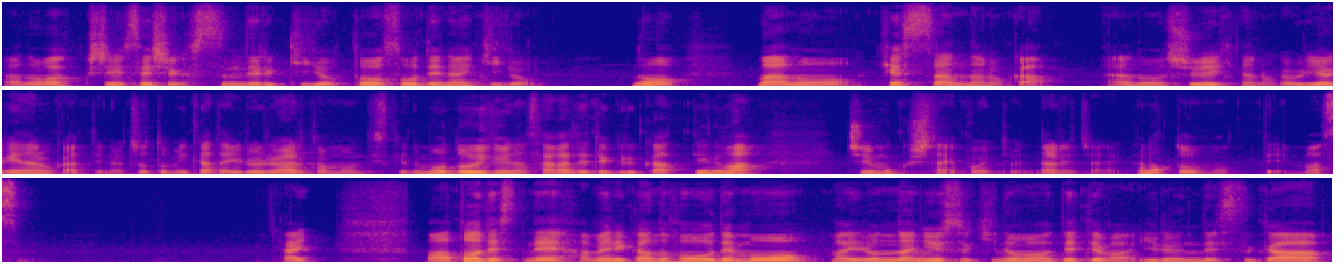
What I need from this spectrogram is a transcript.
あのワクチン接種が進んでる企業とそうでない企業の,、まあ、あの決算なのかあの収益なのか売上なのかっていうのはちょっと見方いろいろあると思うんですけどもどういうふうな差が出てくるかっていうのは注目したいポイントになるんじゃないかなと思ってます。はい。あとはですね、アメリカの方でも、まあ、いろんなニュース、昨日は出てはいるんですが、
